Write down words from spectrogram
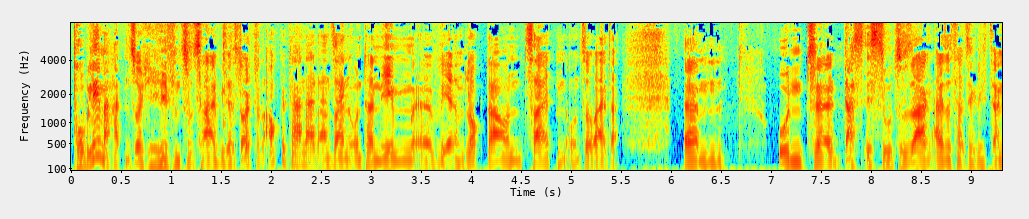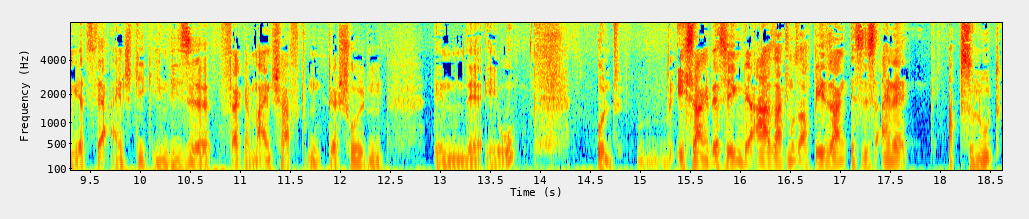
Probleme hatten, solche Hilfen zu zahlen, wie das Deutschland auch getan hat an seine Unternehmen äh, während Lockdown-Zeiten und so weiter. Ähm, und äh, das ist sozusagen also tatsächlich dann jetzt der Einstieg in diese Vergemeinschaftung der Schulden in der EU. Und ich sage deswegen, wer A sagt, muss auch B sagen, es ist eine absolut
